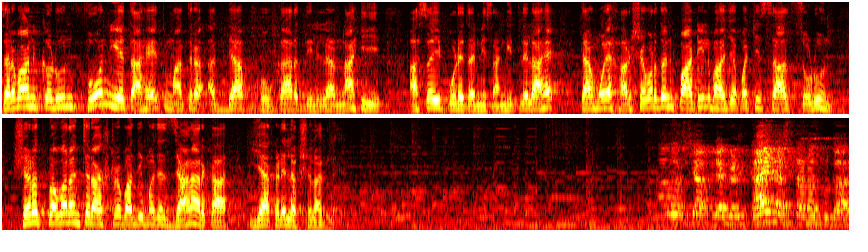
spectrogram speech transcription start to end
सर्वांकडून फोन येत आहेत मात्र अद्याप होकार दिलेला नाही असंही पुढे त्यांनी सांगितलेलं आहे. त्यामुळे हर्षवर्धन पाटील भाजपाची साथ सोडून शरद पवारांच्या राष्ट्रवादीमध्ये जाणार का याकडे लक्ष लागलंय. दहा वर्ष आपल्याकडे काय नसताना सुद्धा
